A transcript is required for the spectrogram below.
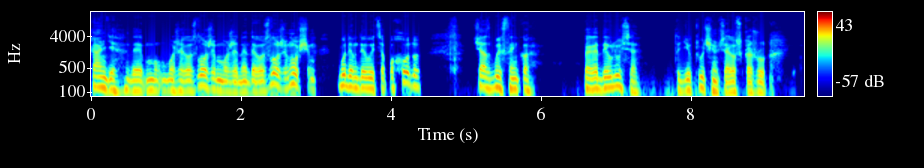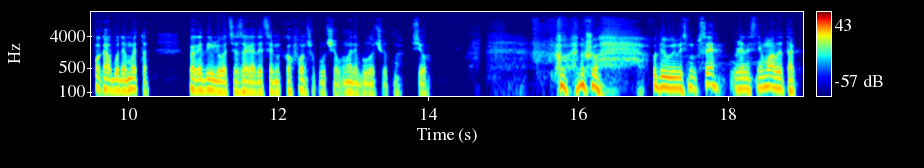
канді, де може розложимо, може не де розложимо. Ну, в общем, будемо дивитися по ходу. Зараз швидко передивлюся, тоді включимося, розкажу. Поки будемо це, передивлюватися, зарядиться мікрофон, щоб лучше в мене було чутно. Все. Фух, ну що, подивились ми все, вже не знімали так.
